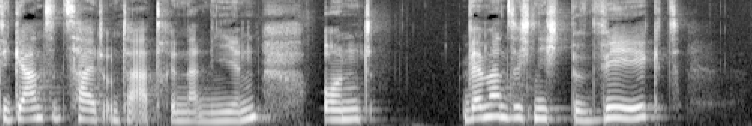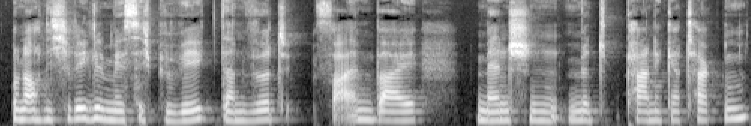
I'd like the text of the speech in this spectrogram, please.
die ganze Zeit unter Adrenalin. Und wenn man sich nicht bewegt und auch nicht regelmäßig bewegt, dann wird vor allem bei Menschen mit Panikattacken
